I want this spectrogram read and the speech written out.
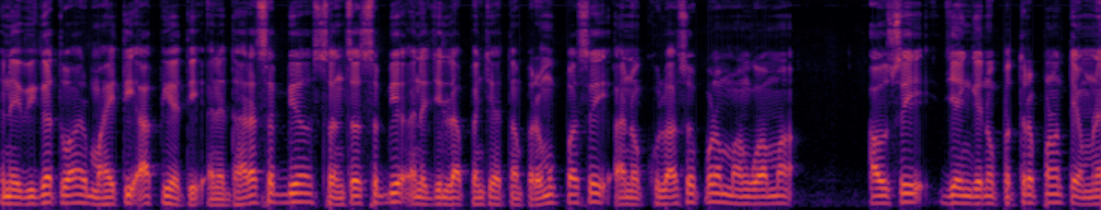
અને વિગતવાર માહિતી આપી હતી અને ધારાસભ્ય, સંસદ સભ્ય અને જિલ્લા પંચાયતના પ્રમુખ પાસે આનો ખુલાસો પણ માંગવામાં આવશે જે અંગેનો પત્ર પણ તેમણે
